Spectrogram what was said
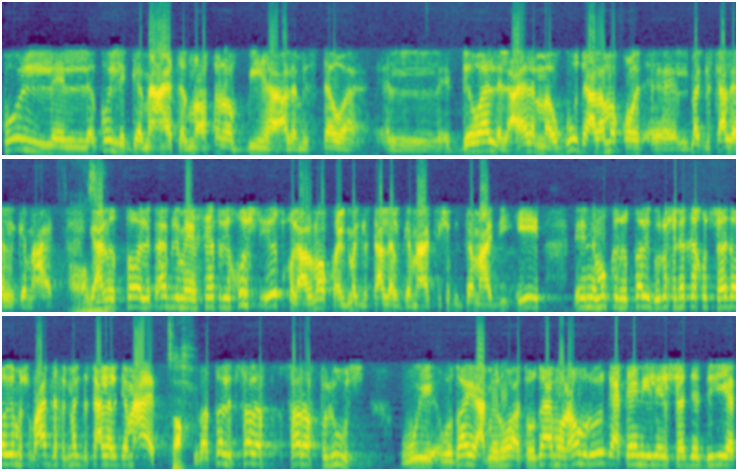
كل كل الجامعات المعترف بها على مستوى ال- الدول العالم موجودة على موقع المجلس الأعلى للجامعات. عظيم. يعني الطالب قبل ما يسافر يخش يدخل على موقع المجلس الأعلى للجامعات يشوف الجامعة دي إيه لأن ممكن الطالب يروح هناك ياخد شهادة وهي مش معادلة في المجلس الأعلى للجامعات. صح. يبقى الطالب صرف صرف فلوس. وضيع من وقته وضيع من عمره ويرجع تاني يلاقي الشهاده ديت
